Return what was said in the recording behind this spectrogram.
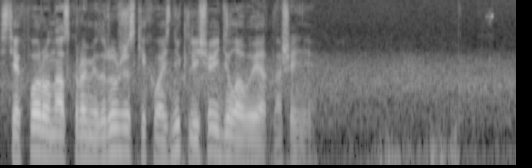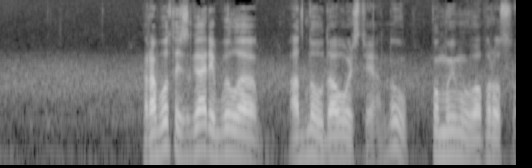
С тех пор у нас, кроме дружеских, возникли еще и деловые отношения. Работать с Гарри было одно удовольствие, ну, по моему вопросу.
